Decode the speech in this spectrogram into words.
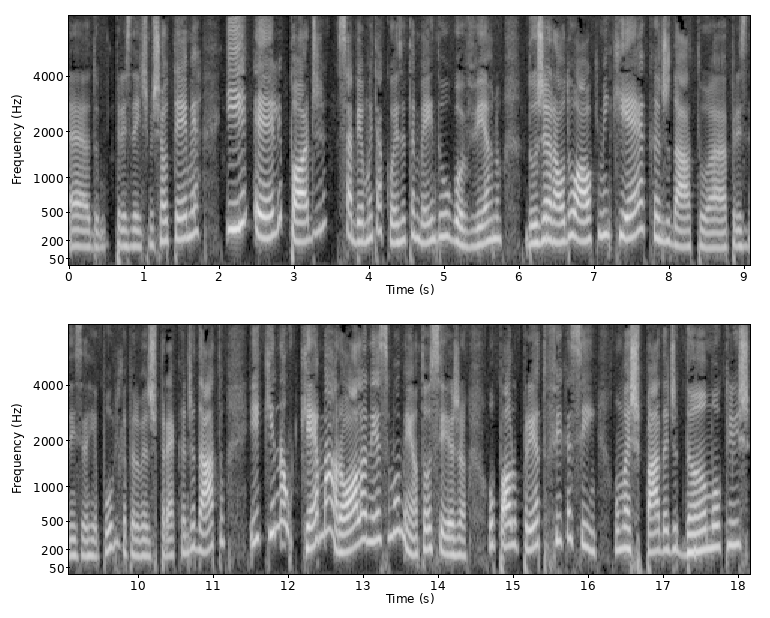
é, do presidente Michel Temer, e ele pode saber muita coisa também do governo do Geraldo Alckmin, que é candidato à presidência da República, pelo menos pré-candidato, e que não quer marola nesse momento. Ou seja, o Paulo Preto fica assim, uma espada de Damocles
